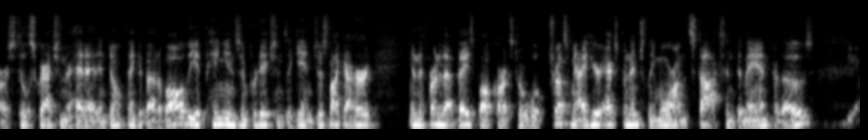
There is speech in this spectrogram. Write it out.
are still scratching their head at and don't think about of all the opinions and predictions again just like i heard in the front of that baseball card store well trust me i hear exponentially more on stocks and demand for those yeah.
